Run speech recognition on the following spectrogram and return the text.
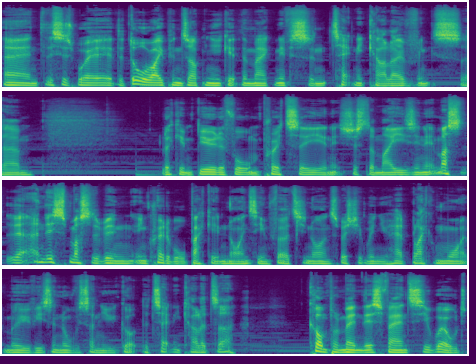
And this is where the door opens up and you get the magnificent Technicolor. Everything's um, looking beautiful and pretty, and it's just amazing. It must, and this must have been incredible back in 1939, especially when you had black and white movies, and all of a sudden you got the Technicolor to complement this fantasy world.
